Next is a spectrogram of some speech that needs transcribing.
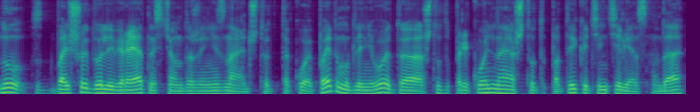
ну, с большой долей вероятности он даже не знает, что это такое. Поэтому для него это что-то прикольное, что-то потыкать интересно, да.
